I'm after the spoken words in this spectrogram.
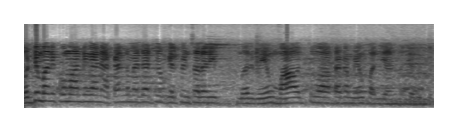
వడ్డీ మణి కుమార్ని కానీ అఖండ మెజార్టీతో గెలిపించాలని మరి మేము మా వంతు ఆటగా మేము పనిచేస్తాం. జరుగుతుంది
